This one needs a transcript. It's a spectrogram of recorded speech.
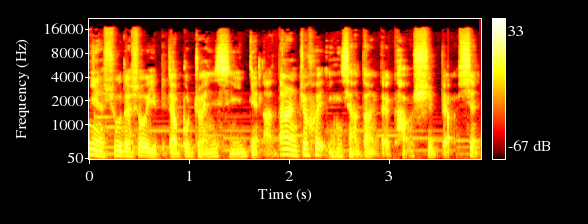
念书的时候也比较不专心一点啊，当然就会影响到你的考试表现。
